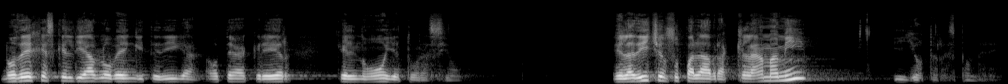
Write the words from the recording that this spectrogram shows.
No dejes que el diablo venga y te diga o te haga creer que Él no oye tu oración. Él ha dicho en su palabra, clama a mí y yo te responderé.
